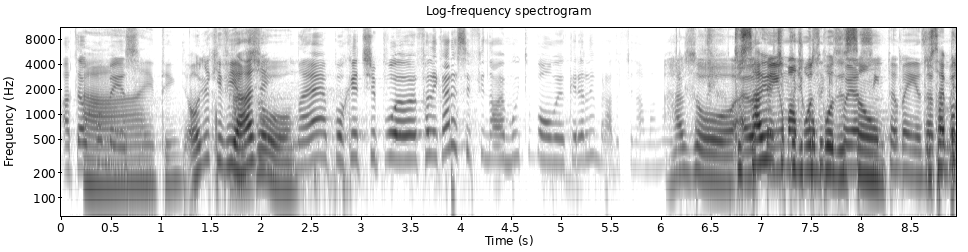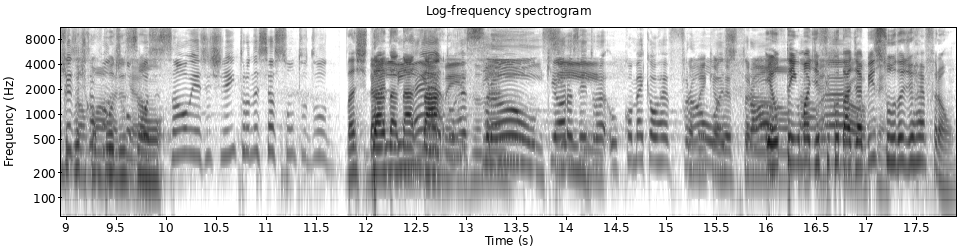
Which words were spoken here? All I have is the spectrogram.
até o ah, começo. entendi. Olha que viagem. Arrasou. Né? Porque, tipo, eu falei, cara, esse final é muito bom. Eu queria lembrar do final, mas não. Arrasou. Tu Eu sabe o tipo uma de composição? assim também, Tu sabe o exatamente Porque a gente tipo tá de composição? composição e a gente nem entrou nesse assunto do, Da da- da- linha é, da- do mesmo, né? refrão. Sim, que horas sim. entra, como é que é o refrão? Como é que é o refrão? Eu tenho uma dificuldade é. absurda de refrão.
